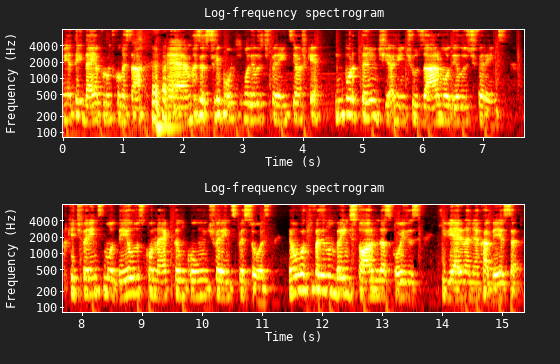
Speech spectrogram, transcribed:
ia ter ideia por onde começar. é, mas eu sei um monte de modelos diferentes e eu acho que é importante a gente usar modelos diferentes. Porque diferentes modelos conectam com diferentes pessoas. Então, eu vou aqui fazendo um brainstorm das coisas que vierem na minha cabeça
